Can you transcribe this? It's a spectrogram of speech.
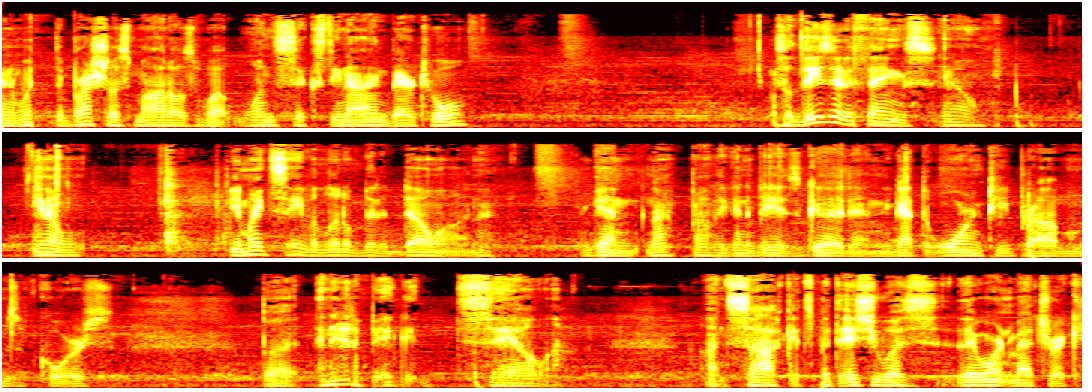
And what the brushless model is what 169 bare tool. So these are the things you know, you know, you might save a little bit of dough on. Again, not probably going to be as good, and you got the warranty problems, of course. But and they had a big sale on sockets, but the issue was they weren't metric.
